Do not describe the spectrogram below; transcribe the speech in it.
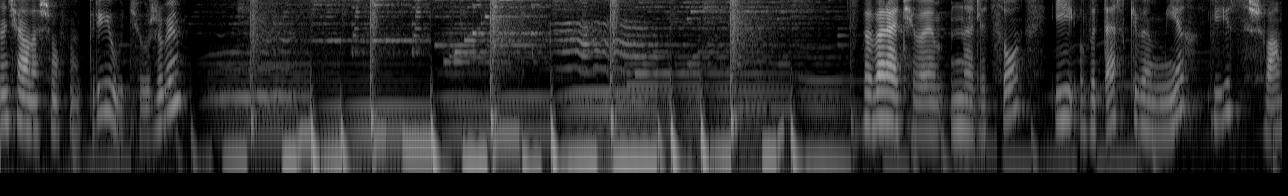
Сначала шов мы приутюживаем. Выворачиваем на лицо и вытаскиваем мех из шва.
